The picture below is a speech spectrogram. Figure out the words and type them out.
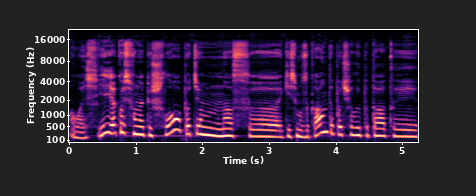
Ось, і якось воно пішло. Потім нас е, якісь музиканти почали питати,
